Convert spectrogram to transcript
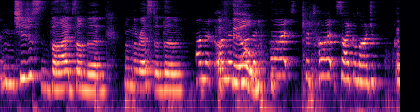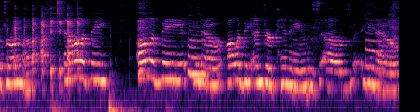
Mm, She just vibes on the on the rest of the On the, on the, on film. the taut, the taut psychological drama. and all of the all of the you know all of the underpinnings of you know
